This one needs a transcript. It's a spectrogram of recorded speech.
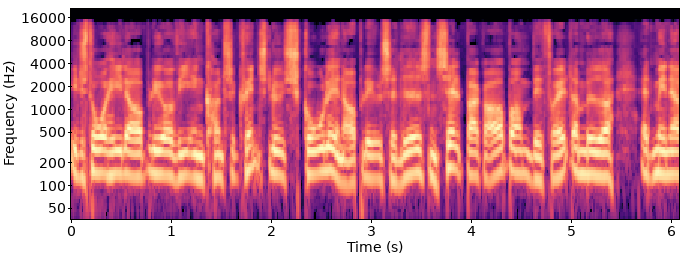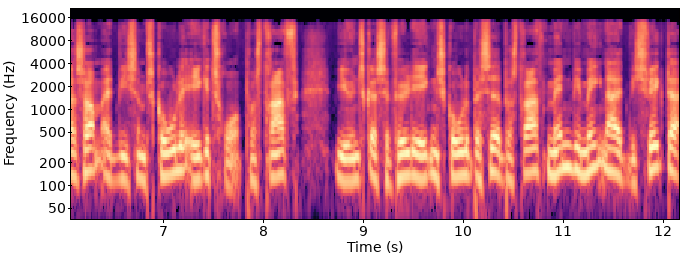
I det store hele oplever vi en konsekvensløs skole, en oplevelse ledelsen selv bakker op om ved forældremøder, at minde os om, at vi som skole ikke tror på straf. Vi ønsker selvfølgelig ikke en skole baseret på straf, men vi mener, at vi svigter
